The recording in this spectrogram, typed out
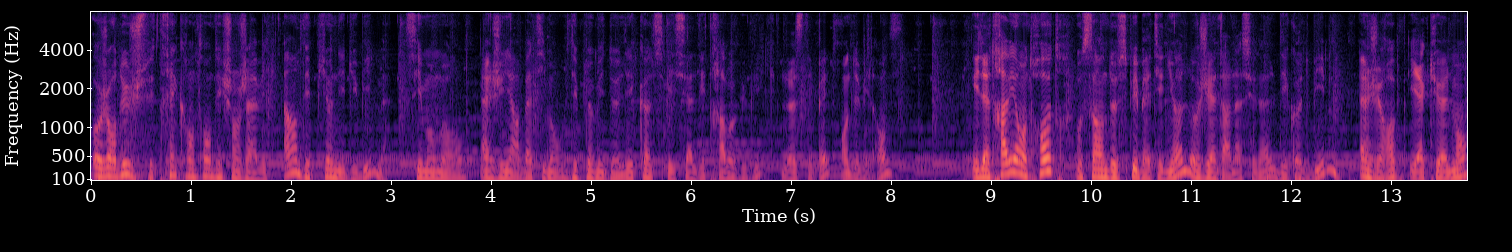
Aujourd'hui, je suis très content d'échanger avec un des pionniers du BIM, Simon Moreau, ingénieur bâtiment diplômé de l'École spéciale des travaux publics, l'ESTP, en 2011. Il a travaillé entre autres au sein de SPI Batignolles, OG international des codes BIM, Ingerop et actuellement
